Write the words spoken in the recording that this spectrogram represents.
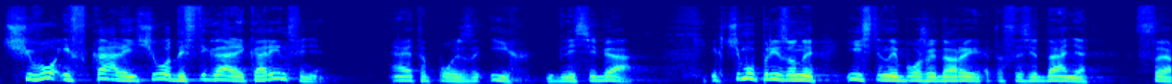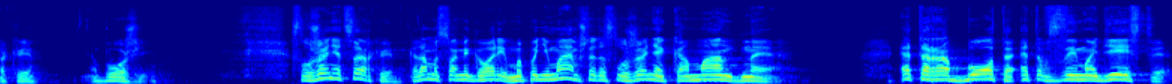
чего искали и чего достигали коринфяне, а это польза их для себя. И к чему призваны истинные Божьи дары – это созидание Церкви Божьей. Служение церкви. Когда мы с вами говорим, мы понимаем, что это служение командное. Это работа, это взаимодействие.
